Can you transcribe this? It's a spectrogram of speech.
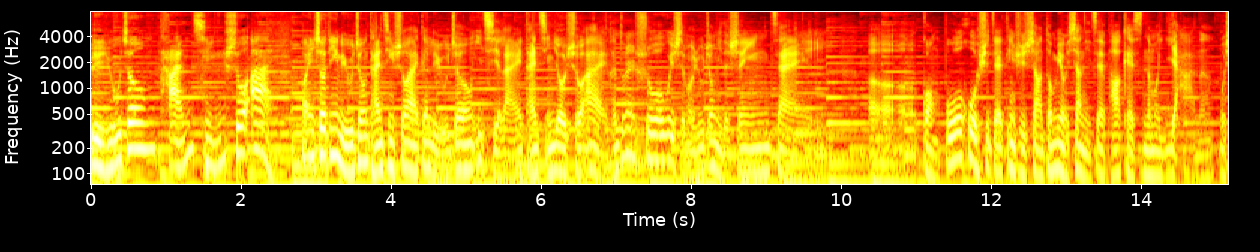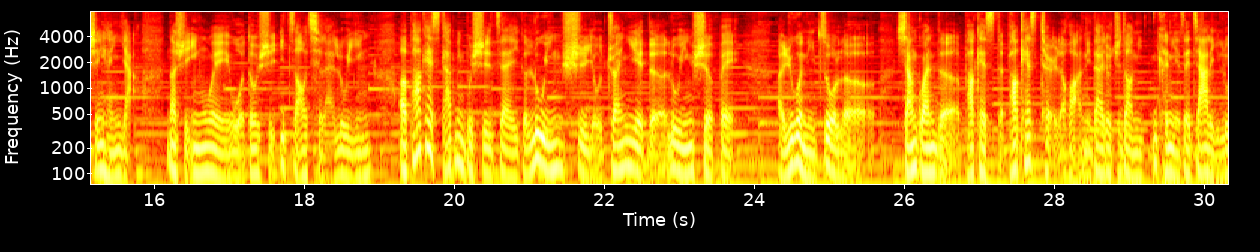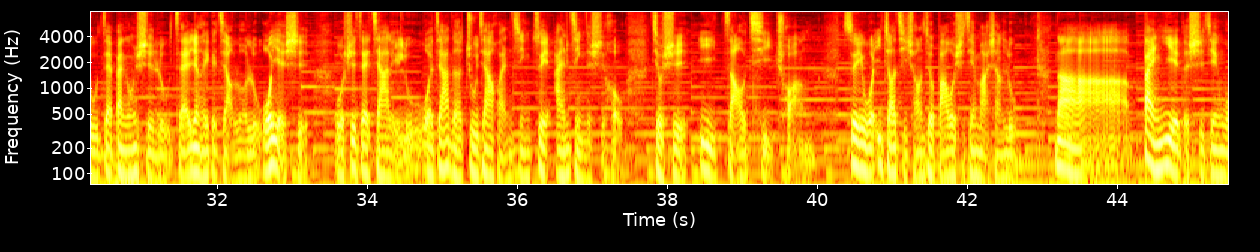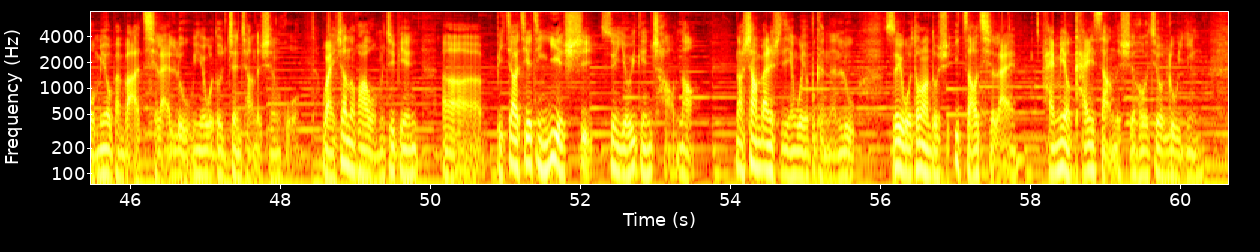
旅如中谈情说爱，欢迎收听《旅如中谈情说爱》，跟旅如中一起来谈情又说爱。很多人说，为什么如中你的声音在呃广播或是在电视上都没有像你在 Podcast 那么哑呢？我声音很哑，那是因为我都是一早起来录音，而 Podcast 它并不是在一个录音室有专业的录音设备。呃，如果你做了相关的 podcast podcaster 的话，你大概就知道，你你可能也在家里录，在办公室录，在任何一个角落录。我也是，我是在家里录。我家的住家环境最安静的时候，就是一早起床，所以我一早起床就把握时间马上录。那半夜的时间我没有办法起来录，因为我都正常的生活。晚上的话，我们这边呃比较接近夜市，所以有一点吵闹。那上班的时间我也不可能录，所以我通常都是一早起来还没有开嗓的时候就录音，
